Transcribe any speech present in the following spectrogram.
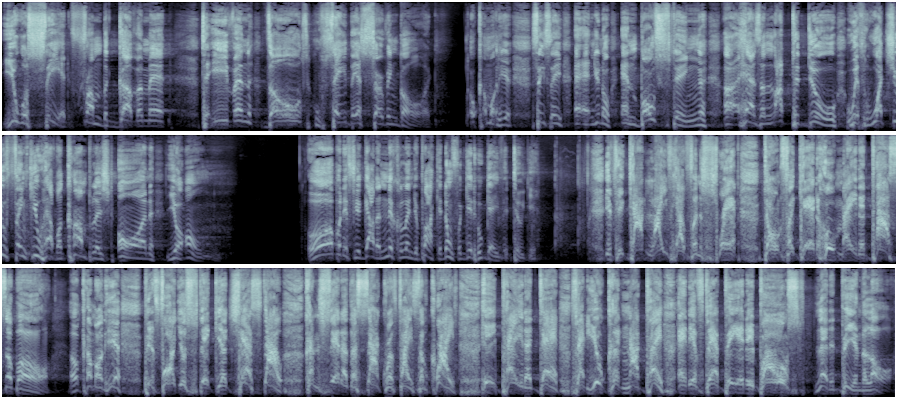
you will see it from the government to even those who say they're serving God. Oh, come on here. See, see, and you know, and boasting uh, has a lot to do with what you think you have accomplished on your own. Oh, but if you got a nickel in your pocket, don't forget who gave it to you. If you got life, health, and strength, don't forget who made it possible. Oh, come on here. Before you stick your chest out, consider the sacrifice of Christ. He paid a debt that you could not pay. And if there be any boast, let it be in the Lord.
